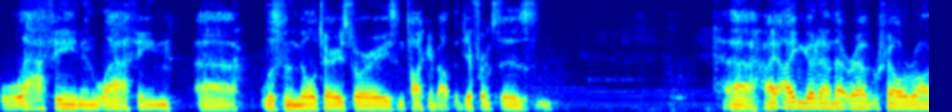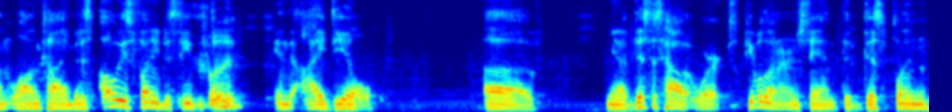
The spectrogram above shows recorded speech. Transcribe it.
laughing and laughing, uh, listening to military stories and talking about the differences. And uh, I, I can go down that rabbit trail a long long time, but it's always funny to see the Fun. in the ideal of you know this is how it works. People don't understand the discipline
